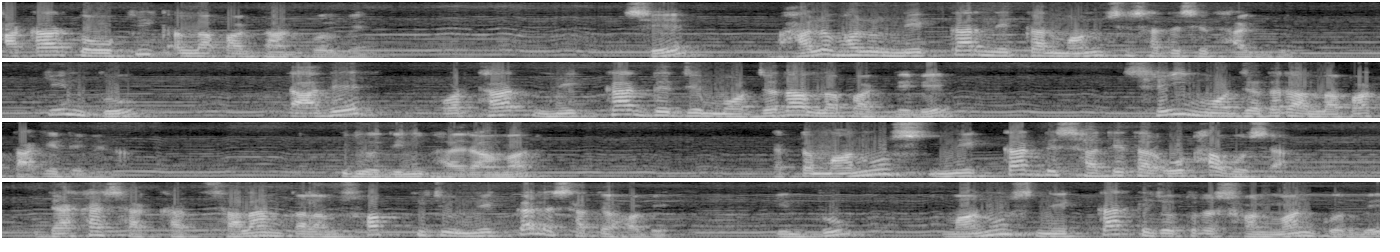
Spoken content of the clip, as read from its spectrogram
থাকার তৌফিক আল্লাহ পাক দান করবেন। সে ভালো ভালো নেককার নেককার মানুষের সাথে সে থাকবে। কিন্তু তাদের অর্থাৎ নেককারদের যে মর্যাদা আল্লাহ পাক দেবে, সেই মর্যাদাটা আল্লাহ পাক তাকে দেবে না। প্রিয় দিনী ভাইরা আমার, একটা মানুষ নেককারদের সাথে তার ওঠা বসা দেখা সাক্ষাৎ সালাম কালাম সব কিছু নেককারের সাথে হবে। কিন্তু মানুষ নেককারকে যতটা সম্মান করবে,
